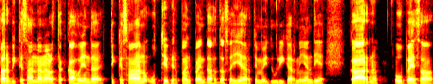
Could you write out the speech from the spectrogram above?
ਪਰ ਵੀ ਕਿਸਾਨਾਂ ਨਾਲ ਧੱਕਾ ਹੋ ਜਾਂਦਾ ਹੈ ਤੇ ਕਿਸਾਨ ਉੱਥੇ ਫਿਰ 5-5 10-10 ਹਜ਼ਾਰ ਤੇ ਮਜ਼ਦੂਰੀ ਕਰਨ ਜਾਂਦੇ ਆ, ਕਾਰਨ ਉਹ ਪੈਸਾ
